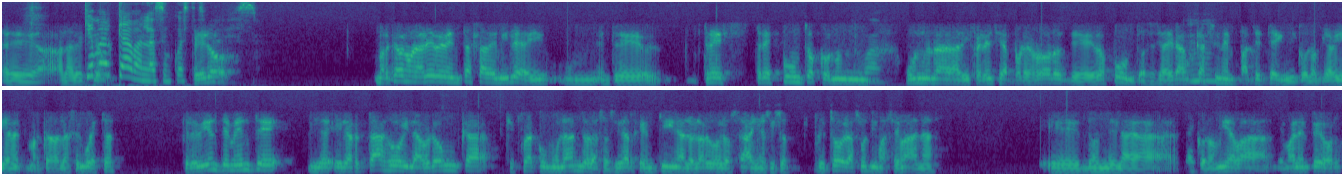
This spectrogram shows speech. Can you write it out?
Eh, a la elección. ¿Qué marcaban las encuestas Pero previas? Marcaban una leve ventaja de Milei, entre tres, tres puntos con un, una diferencia por error de dos puntos, o sea, era casi un empate técnico lo que habían marcado las encuestas, pero evidentemente el hartazgo y la bronca que fue acumulando la sociedad argentina a lo largo de los años y sobre todo las últimas semanas, eh, donde la, economía va de mal en peor,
